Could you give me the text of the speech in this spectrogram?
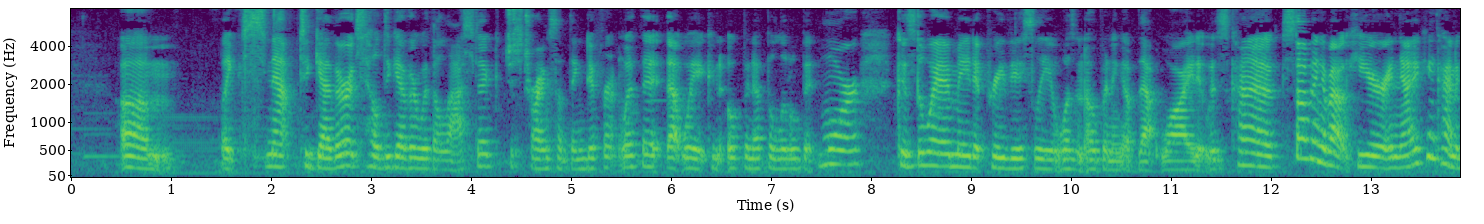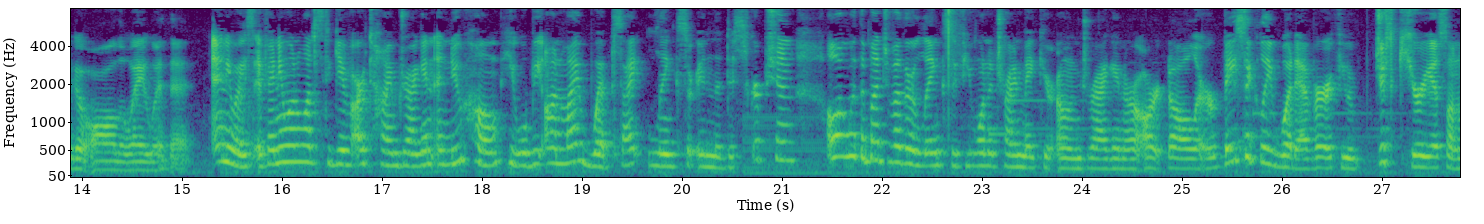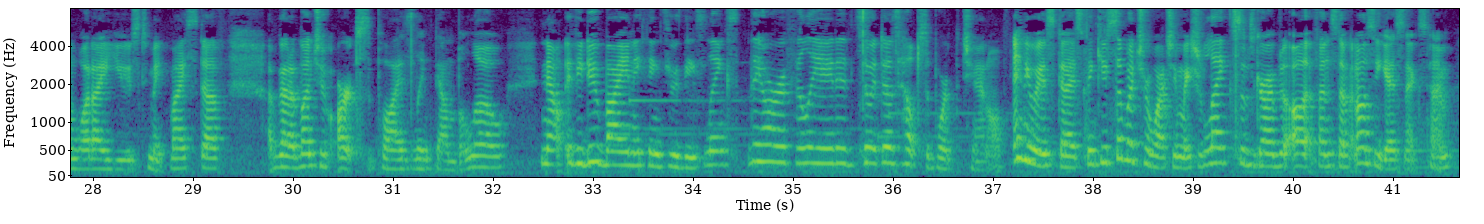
um, like snap together. It's held together with elastic. Just trying something different with it. That way it can open up a little bit more. Because the way I made it previously, it wasn't opening up that wide. It was kind of stopping about here, and now you can kind of go all the way with it. Anyways, if anyone wants to give our time dragon a new home, he will be on my website. Links are in the description, along with a bunch of other links if you want to try and make your own dragon or art doll or basically whatever. If you're just curious on what I use to make my stuff, I've got a bunch of art supplies linked down below. Now, if you do buy anything through these links, they are affiliated, so it does help support the channel. Anyways, guys, thank you so much for watching. Make sure to like, subscribe to all that fun stuff, and I'll see you guys next time.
